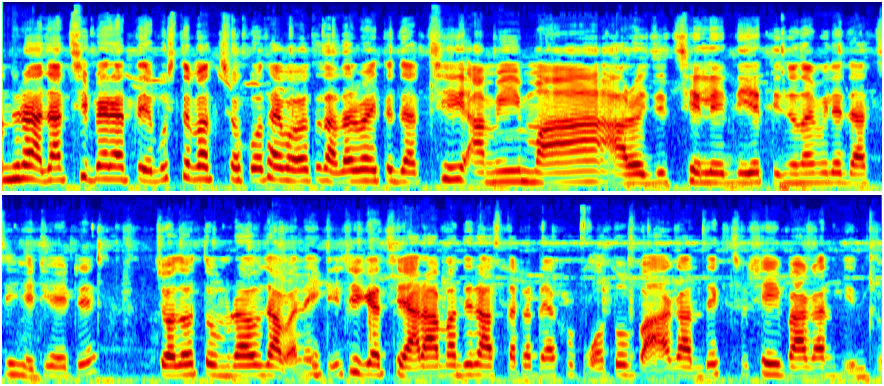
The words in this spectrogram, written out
বন্ধুরা, যাচ্ছি বেড়াতে। বুঝতে পারছ কোথায়? বলো তো, দাদার বাড়িতে যাচ্ছি। আমি, মা আর ওই যে ছেলে দিয়ে তিনজনা মিলে যাচ্ছি হেঁটে হেঁটে। চলো তোমরাও যাবা নাকি? ঠিক আছে। আর আমাদের রাস্তাটা দেখো, কত বাগান। দেখছ? সেই বাগান কিন্তু।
